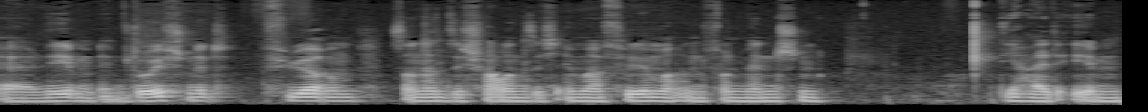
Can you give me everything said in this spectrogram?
äh, Leben im Durchschnitt führen, sondern sie schauen sich immer Filme an von Menschen, die halt eben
